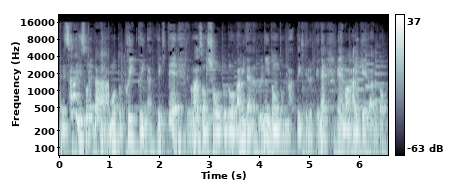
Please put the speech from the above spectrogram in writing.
で、さらにそれがもっとクイックになってきて、まあ、そのショート動画みたいな風にどんどんなってきててるっていうね。えーまあ背景があると。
